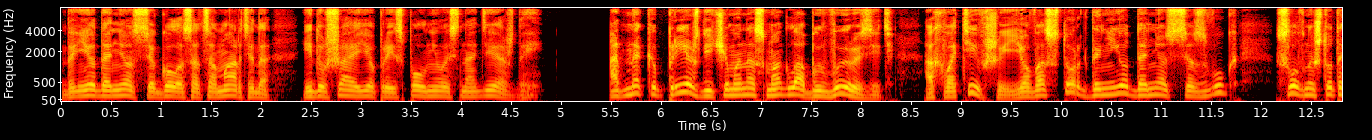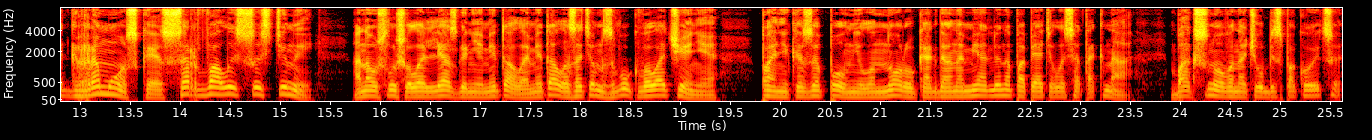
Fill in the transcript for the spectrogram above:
До нее донесся голос отца Мартина, и душа ее преисполнилась надеждой. Однако прежде, чем она смогла бы выразить охвативший ее восторг, до нее донесся звук, словно что-то громоздкое сорвалось со стены. Она услышала лязгание металла, а металла, затем звук волочения — Паника заполнила нору, когда она медленно попятилась от окна. Бак снова начал беспокоиться.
